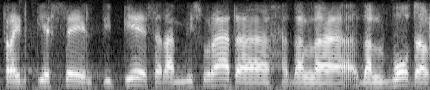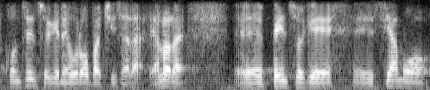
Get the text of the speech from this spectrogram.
tra il PSE e il PPE sarà misurata dal, dal voto, dal consenso che in Europa ci sarà. E allora eh, penso che eh, siamo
